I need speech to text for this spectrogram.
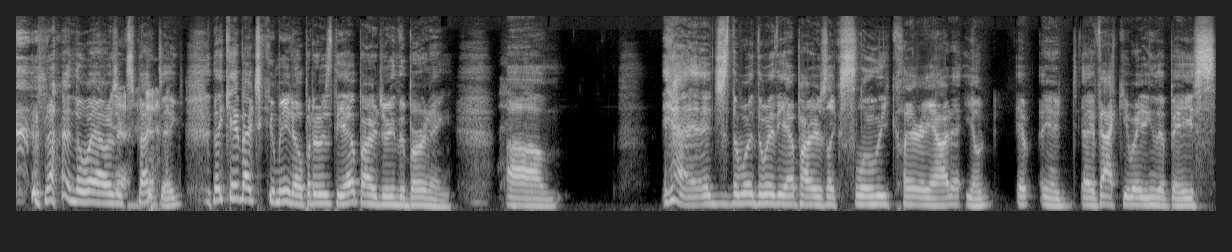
not in the way I was yeah. expecting. They came back to Kamino, but it was the Empire doing the burning. Um, yeah, it's just the way the way the Empire is like slowly clearing out, you know, you know evacuating the base,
